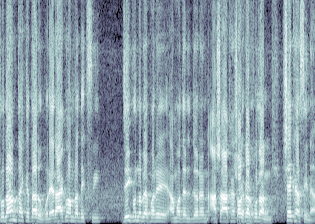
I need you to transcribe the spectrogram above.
প্রধান থাকে তার উপরে। এর আগেও আমরা দেখছি যে কোনো ব্যাপারে আমাদের ধরেন আশা আকাঙ্ক্ষা সরকার প্রধান। শেখ হাসিনা।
